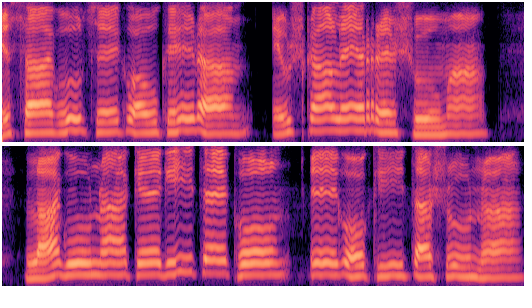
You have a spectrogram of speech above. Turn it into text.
ezagutzeko aukera euskal erresuma, lagunak egiteko egokitasuna,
